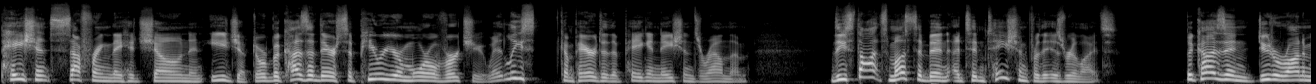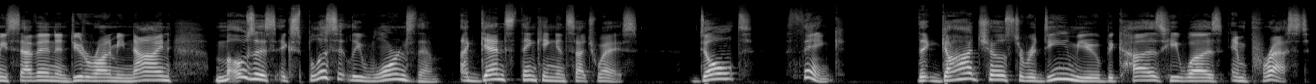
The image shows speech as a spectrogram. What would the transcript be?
patient suffering they had shown in Egypt, or because of their superior moral virtue, at least compared to the pagan nations around them. These thoughts must have been a temptation for the Israelites. Because in Deuteronomy 7 and Deuteronomy 9, Moses explicitly warns them against thinking in such ways. Don't think that God chose to redeem you because he was impressed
